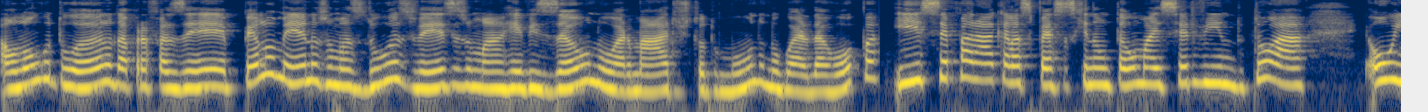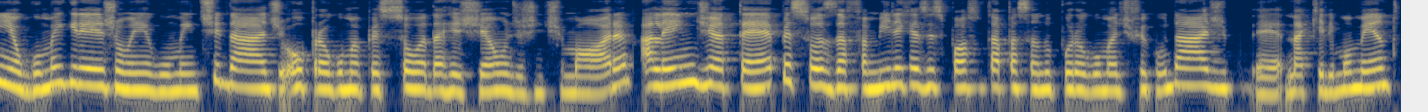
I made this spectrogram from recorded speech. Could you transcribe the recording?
Ao longo do ano dá para fazer pelo menos umas duas vezes uma revisão no armário de todo mundo, no guarda-roupa, e separar aquelas peças que não estão mais servindo, doar ou em alguma igreja, ou em alguma entidade, ou para alguma pessoa da região onde a gente mora, além de até pessoas da família que às vezes possam estar passando por alguma dificuldade é, naquele momento.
